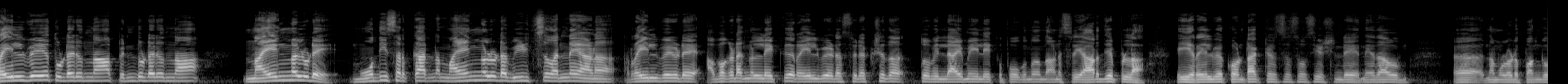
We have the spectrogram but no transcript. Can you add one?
റെയിൽവേ തുടരുന്ന പിന്തുടരുന്ന നയങ്ങളുടെ മോദി സർക്കാരിന്റെ നയങ്ങളുടെ വീഴ്ച തന്നെയാണ് റെയിൽവേയുടെ അപകടങ്ങളിലേക്ക് റെയിൽവേയുടെ സുരക്ഷിതത്വമില്ലായ്മയിലേക്ക് പോകുന്നതെന്നാണ് ശ്രീ ആർ ജെ പിള്ള ഈ റെയിൽവേ കോൺട്രാക്ടേഴ്സ് അസോസിയേഷന്റെ നേതാവും நம்மளோட பங்கு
